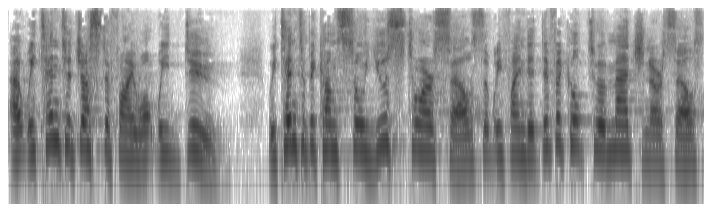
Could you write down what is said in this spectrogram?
Uh, we tend to justify what we do. We tend to become so used to ourselves that we find it difficult to imagine ourselves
